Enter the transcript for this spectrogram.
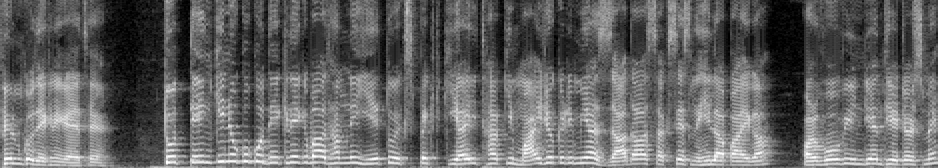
फ़िल्म को देखने गए थे। तो तेंकिनोको को देखने के बाद हमने ये तो एक्सपेक्ट किया ही था कि माई ज़्यादा सक्सेस नहीं ला पाएगा, और वो भी इंडियन थिएटर्स में।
